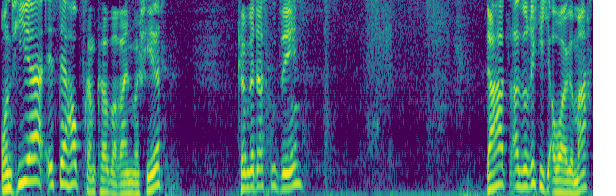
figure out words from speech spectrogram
Und hier ist der Hauptfremdkörper reinmarschiert. Können wir das gut sehen? Da hat es also richtig Auer gemacht.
